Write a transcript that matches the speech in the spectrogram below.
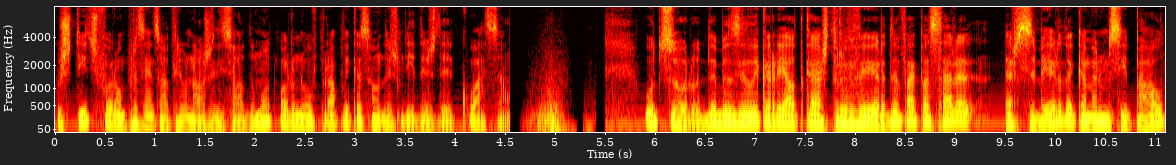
Os detidos foram presentes ao Tribunal Judicial de Montemoro Novo para a aplicação das medidas de coação. O Tesouro da Basílica Real de Castro Verde vai passar a a receber da Câmara Municipal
